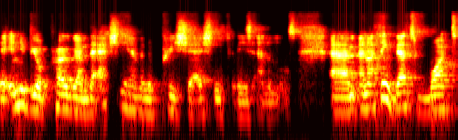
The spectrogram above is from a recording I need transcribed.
the end of your program, they actually have an appreciation for these animals. Um, and I think that's what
